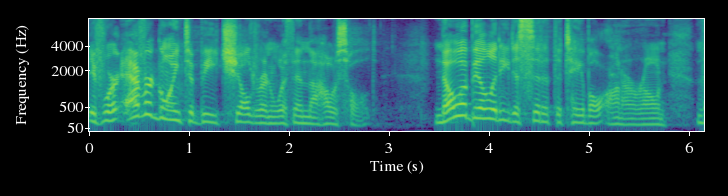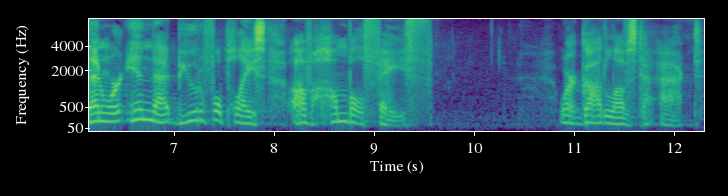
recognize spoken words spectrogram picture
if we're ever going to be children within the household, no ability to sit at the table on our own, then we're in that beautiful place of humble faith where God loves to act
